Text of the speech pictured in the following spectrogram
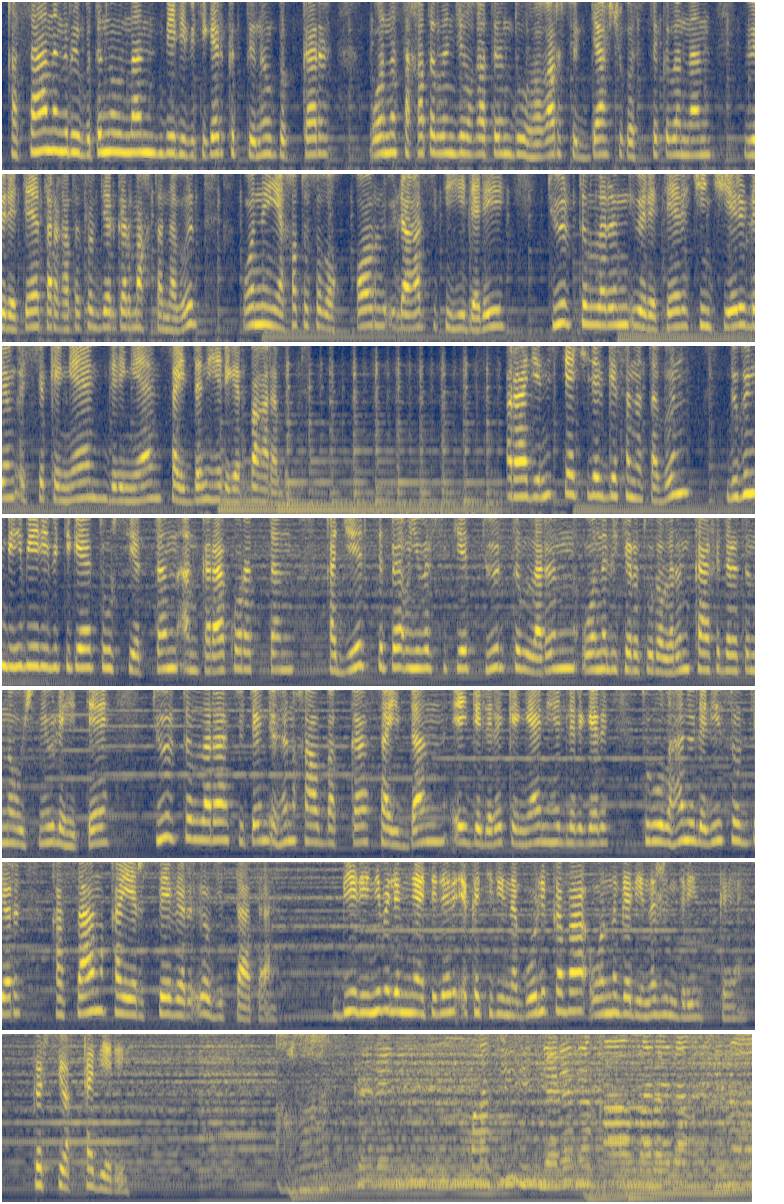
Хасан ыңрыбытын ылынан берибитигер кыттыыныл быккар, уона сахат ылын жылгатын дуһагар сүрдäх чугастык ылынан үөрете таргата сылдьаргар мактанабыт, уона яха тосолоққор, үлэгар ситиһилери, түр тылларын үөретер, чинчиер үлэң өссө кеңен, дириңен, сайдан иһеригер багарабыт. Радион истиячилерге санатабын, Бүгүн биһи биэрибитиге Турсияттан, Анкара кораттан, Хаджиет Цепе университет түр тылларын, уона литератураларын кафедратын научный үлэхите, түр тыллара сүтен өһөн хаалбакка сайдан, эйгелери кеңään иһеллеригер турулахан үлэли сылдьар Хасан Кайыр Север ылжыттаата. Бирини белемнәтилер Екатерина Голикова, уонна Галина Жиндринская. Көрсүөкка дери. Alaska'nın masünlerine kallardağına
